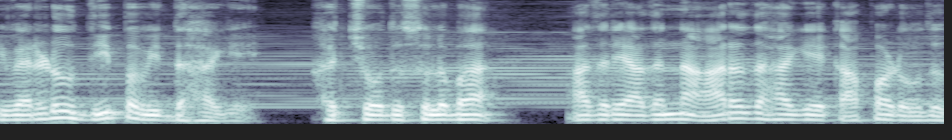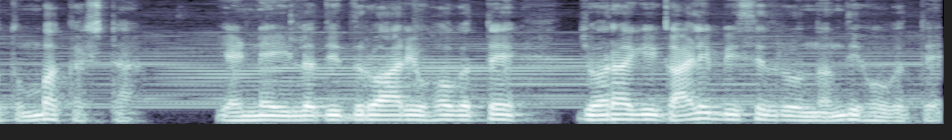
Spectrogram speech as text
ಇವೆರಡೂ ದೀಪವಿದ್ದ ಹಾಗೆ. ಹಚ್ಚೋದು ಸುಲಭ ಆದರೆ ಅದನ್ನು ಆರದ ಹಾಗೆ ಕಾಪಾಡುವುದು ತುಂಬ ಕಷ್ಟ. ಎಣ್ಣೆ ಇಲ್ಲದಿದ್ದರೂ ಆರಿ ಹೋಗುತ್ತೆ, ಜೋರಾಗಿ ಗಾಳಿ ಬೀಸಿದರೂ ನಂದಿ ಹೋಗುತ್ತೆ,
